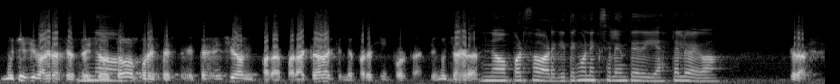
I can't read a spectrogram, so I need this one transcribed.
Muchísimas gracias, sobre todo por esta extensión para, para aclarar que me parece importante. Muchas gracias. No, por favor, que tenga un excelente día. Hasta luego. Gracias.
